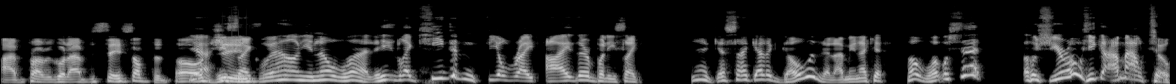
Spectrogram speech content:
I'm probably going to have to say something. Oh, yeah, he's jeez. like, well, you know what? He like he didn't feel right either, but he's like, yeah, I guess I got to go with it. I mean, I can. Oh, what was that? Oh, Shiro, he got. I'm out too.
